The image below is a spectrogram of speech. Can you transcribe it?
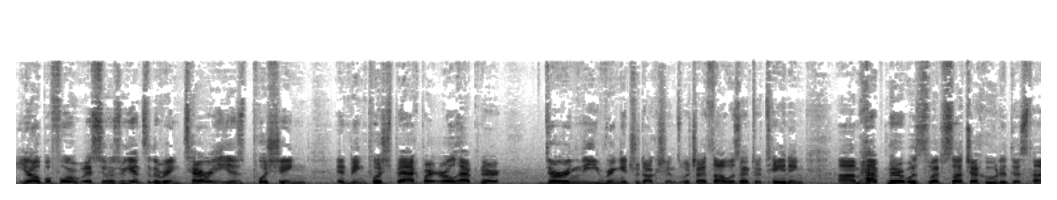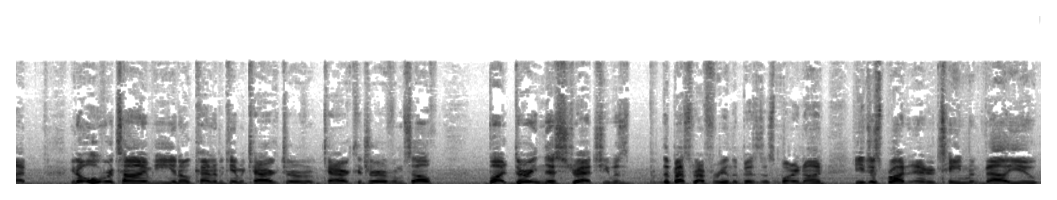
you know before as soon as we get into the ring, Terry is pushing and being pushed back by Earl Hebner during the ring introductions, which I thought was entertaining. Um, Hebner was such a hoot at this time. You know, over time he you know kind of became a character caricature of himself. But during this stretch, he was the best referee in the business, bar none. He just brought an entertainment value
